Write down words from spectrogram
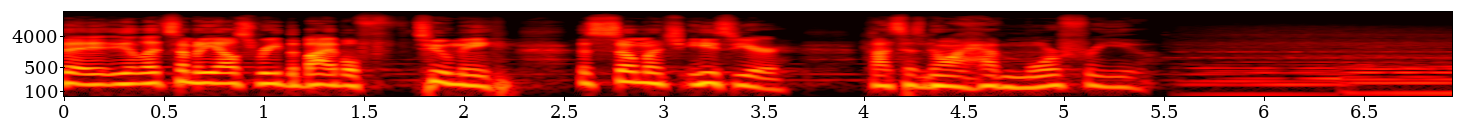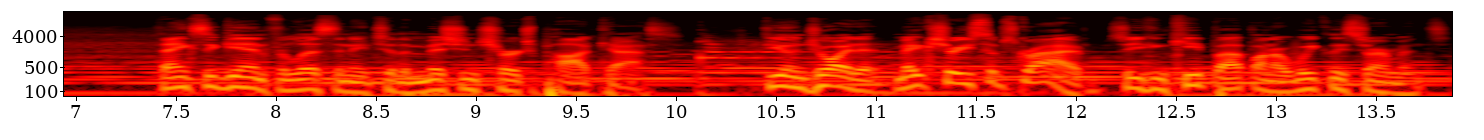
Eh, let somebody else read the Bible to me. That's so much easier. God says, No, I have more for you. Thanks again for listening to the Mission Church podcast. If you enjoyed it, make sure you subscribe so you can keep up on our weekly sermons.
